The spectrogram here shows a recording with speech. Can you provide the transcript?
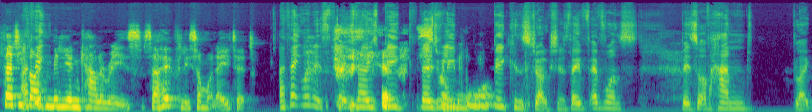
35 million think- calories. So hopefully someone ate it. I think when it's, it's those Yeah, big, those really somewhat. big constructions, they've everyone's been sort of hand like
